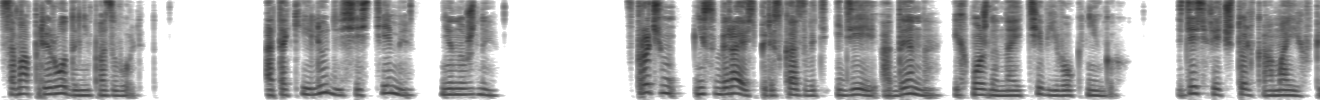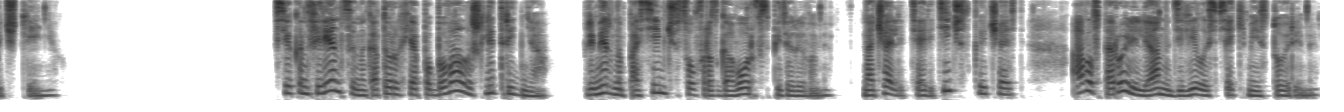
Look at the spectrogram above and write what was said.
Сама природа не позволит. А такие люди системе не нужны. Впрочем, не собираюсь пересказывать идеи Адена, их можно найти в его книгах. Здесь речь только о моих впечатлениях. Все конференции, на которых я побывала, шли три дня примерно по 7 часов разговоров с перерывами. Вначале теоретическая часть, а во второй Лилиана делилась всякими историями.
